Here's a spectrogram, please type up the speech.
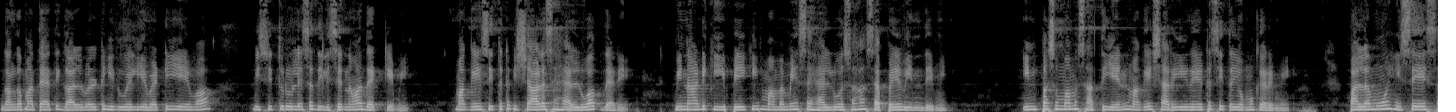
ගඟ මත ඇති ගල් වලට හිරු එළිය වැටි ඒවා විසිතුරු ලෙස දිලිසෙනවා දැක්කෙමි. මගේ සිතට විශාල සැහැල්ලුවක් දැනේ. විනාඩි කිහිපයකින් මම මේ සැහැල්ලුව සහ සැපය වින්දෙමි. ඉන්පසු මම සතියෙන් මගේ ශරීරයට සිත යොමු කරමි. පළමුව හිසේ සහ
